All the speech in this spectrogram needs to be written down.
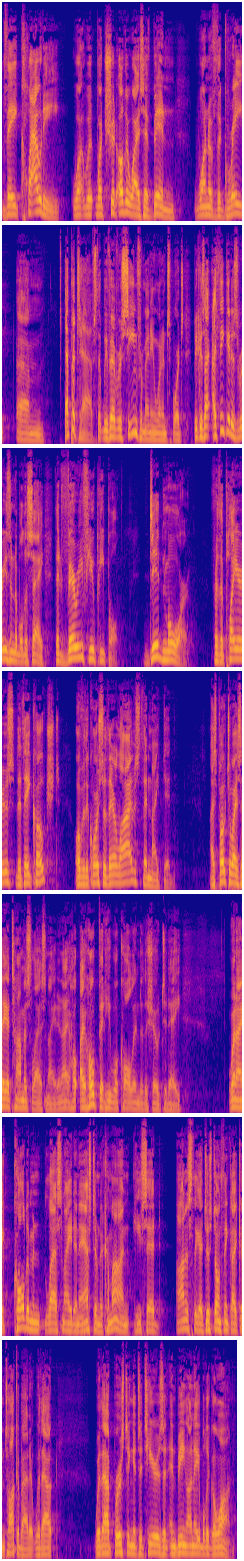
they cloudy what what should otherwise have been one of the great um, epitaphs that we've ever seen from anyone in sports because I, I, think it is reasonable to say that very few people did more for the players that they coached over the course of their lives than Knight did. I spoke to Isiah Thomas last night, and I, ho- I hope that he will call into the show today. When I called him last night and asked him to come on, he said, "Honestly, I just don't think I can talk about it without without bursting into tears and, and being unable to go on."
